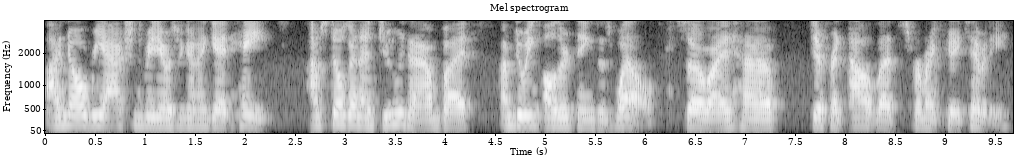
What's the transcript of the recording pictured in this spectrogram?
I know reaction videos are going to get hate. I'm still going to do them, but I'm doing other things as well. So I have different outlets for my creativity.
